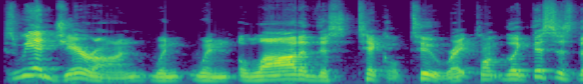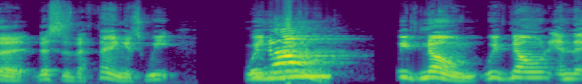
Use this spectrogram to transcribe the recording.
because we had Jaron when when a lot of this tickled too, right? Plum, like this is the this is the thing is we we knew we've known we've known and the,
